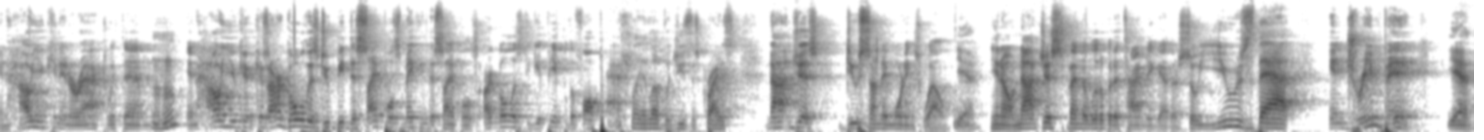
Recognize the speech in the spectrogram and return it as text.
and how you can interact with them, Mm-hmm. and how you can. Because our goal is to be disciples making disciples. Our goal is to get people to fall passionately in love with Jesus Christ, not just do Sunday mornings well. Yeah. You know, not just spend a little bit of time together. So use that and dream big. Yeah,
